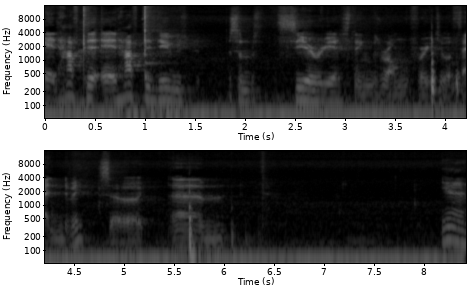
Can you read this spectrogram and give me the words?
It'd have to. It'd have to do some serious things wrong for it to offend me. So, um, yeah,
